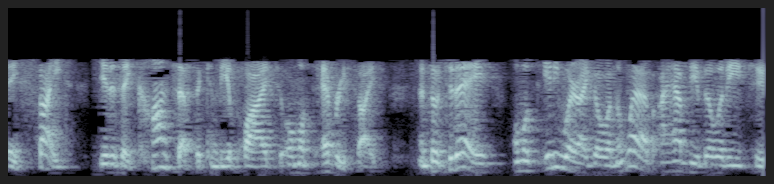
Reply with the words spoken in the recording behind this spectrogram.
a site, it is a concept that can be applied to almost every site. And so today, almost anywhere I go on the web, I have the ability to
